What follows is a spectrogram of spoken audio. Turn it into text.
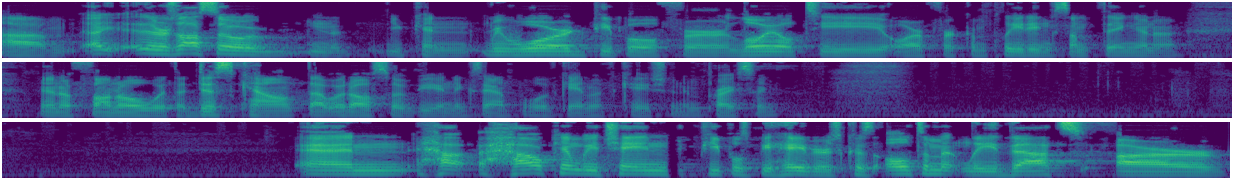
Um, uh, there's also, you, know, you can reward people for loyalty or for completing something in a, in a funnel with a discount. That would also be an example of gamification in pricing. And how, how can we change people's behaviors? Because ultimately, that's our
